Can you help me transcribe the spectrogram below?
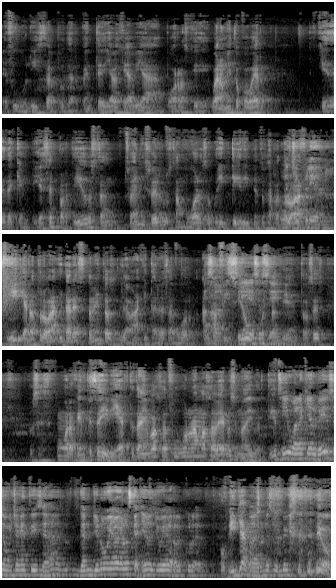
el, futbolista, pues de repente ya ves que había porras que, bueno, me tocó ver que desde que empieza el partido están, suenan y suenan los tambores o grite y grite, entonces al rato lo van a, y, al rato lo van a quitar eso también, entonces le van a quitar el sabor a la afición pues, también, entonces pues es como la gente se divierte, también va a hacer fútbol nada más a verlo, sino a divertirse. Sí, igual aquí al ver, o sea, mucha gente dice, ah, yo no voy a ver los cañeros, yo voy a agarrar el cura. Pues ya, pues, digo,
